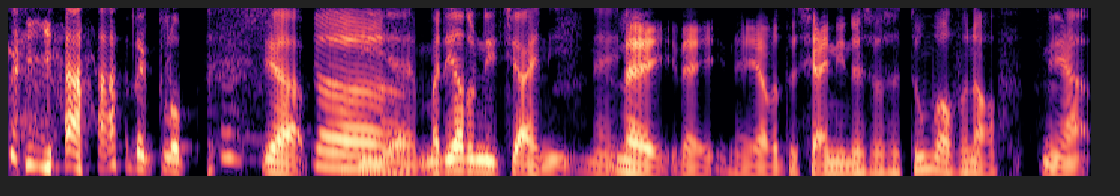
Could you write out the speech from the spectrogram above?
ja, dat klopt. Ja, die, Ah. maar die had hem niet shiny. Nee. Nee, nee, nee, ja, want de shininess was er toen wel vanaf. Ja,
